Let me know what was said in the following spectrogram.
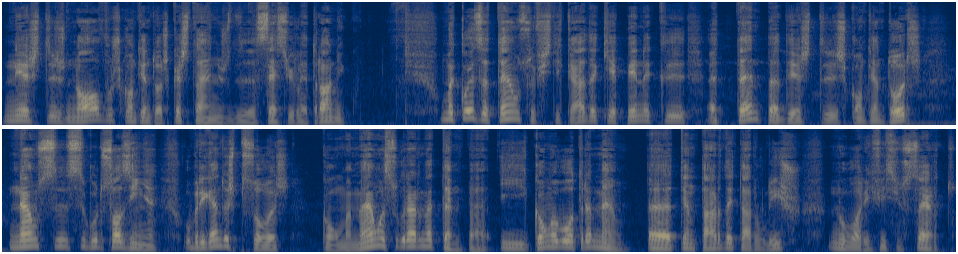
nestes novos contentores castanhos de acesso eletrónico. Uma coisa tão sofisticada que é pena que a tampa destes contentores não se segure sozinha, obrigando as pessoas, com uma mão a segurar na tampa e com a outra mão a tentar deitar o lixo no orifício certo.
